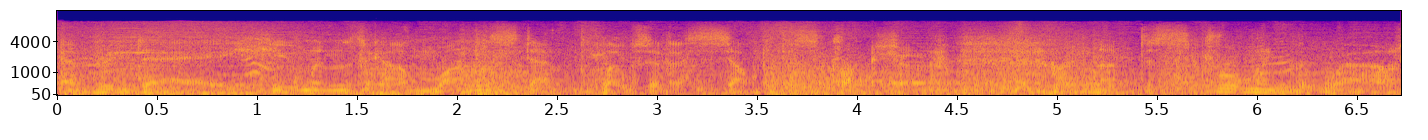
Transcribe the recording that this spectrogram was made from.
Every day, humans come one step closer to self-destruction. I'm not destroying the world,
